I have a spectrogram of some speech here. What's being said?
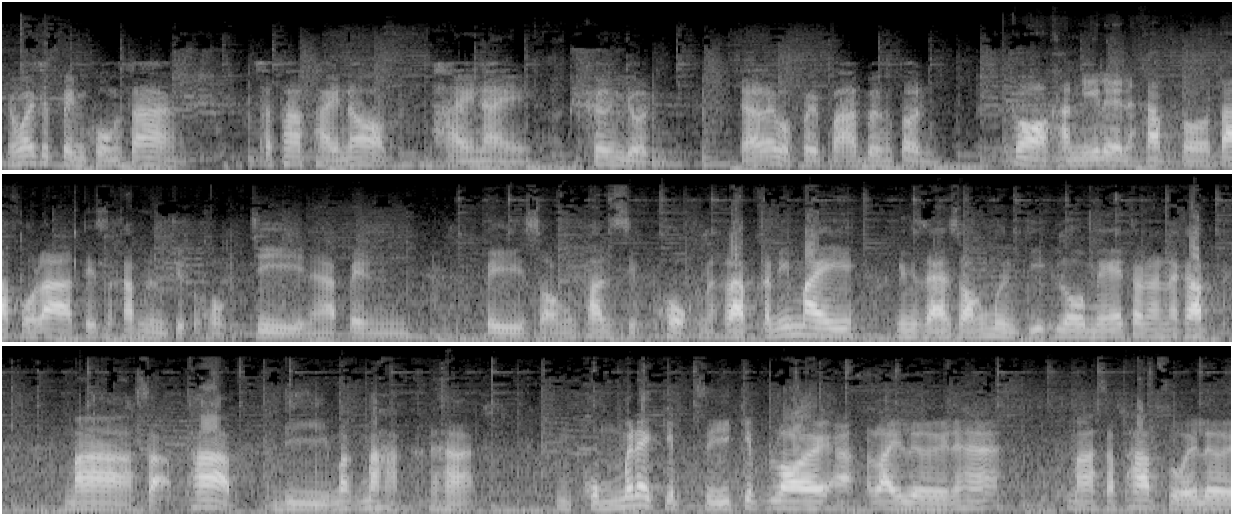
ไม่ว่าจะเป็นโครงสร้าง สภาพภายนอก ภายใน เครื่องยนต์ และระบบไฟฟ้าเบื้องต้น ก็คันนี้เลยนะครับ Toyota Corolla Altis ครับ 1.6G นะครับเป็น ปี 2016 นะครับ คันนี้ไม่120,000 กิโลเมตรเท่านั้นนะครับ มาสภาพดีมากๆนะฮะ ผมไม่ได้เก็บสีเก็บรอยอะไรเลยนะฮะ มาสภาพสวยเลย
